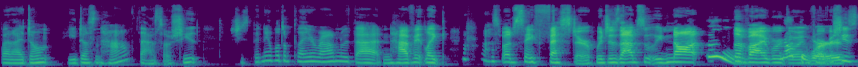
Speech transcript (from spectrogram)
but i don't he doesn't have that so she she's been able to play around with that and have it like i was about to say fester which is absolutely not Ooh, the vibe we're not going for but she's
